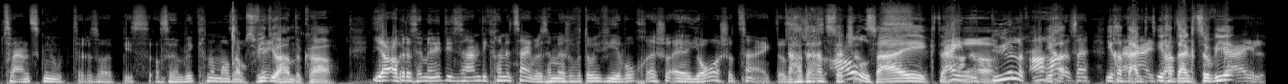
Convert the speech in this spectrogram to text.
20 Minuten oder so etwas. Also haben wir wirklich nochmal so... Aber das Video haben wir gehabt. Ja, aber das haben wir nicht in der Sendung können zeigen, weil das haben wir ja schon vor drei, vier Wochen, äh, schon, äh, Jahren schon gezeigt. Also Ah, das da haben sie das schon gezeigt. Nein, Ah. natürlich. Aha, Ich das, ich ha nein, gedacht- ich das gedacht, so wie- Geil.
